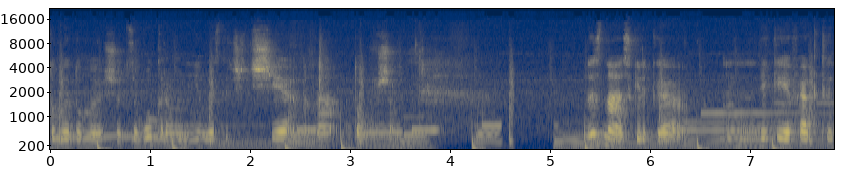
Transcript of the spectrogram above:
Тому я думаю, що цього крему мені вистачить ще на довше. Не знаю, скільки, який ефект він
